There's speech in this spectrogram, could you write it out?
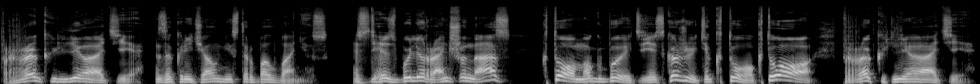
«Проклятие!» — закричал мистер Болваниус. «Здесь были раньше нас? Кто мог быть здесь? Скажите, кто? Кто? Проклятие!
